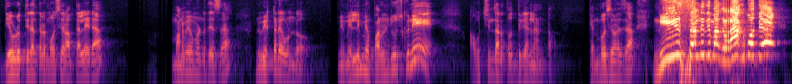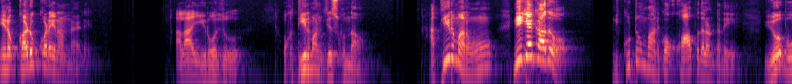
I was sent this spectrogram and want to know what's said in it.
దేవుడు తినంతాడు మోసే రా తెల్లేడా? మనమేమంటుంది తెలుసా? నువ్వు ఎక్కడే ఉండవు. మేము వెళ్ళి మేము పనులు చూసుకుని వచ్చిన తర్వాత వద్దు కానీ అంటాం. కానీ మోసే తెలుసా? నీ సన్నిధి మాకు రాకపోతే నేను కడుక్కోడైనా కూడా అన్నాడు. అలా ఈరోజు ఒక తీర్మానం చేసుకుందాం. ఆ తీర్మానం నీకే కాదు. నీ కుటుంబానికి ఒక కాపుదల ఉంటుంది యోబు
